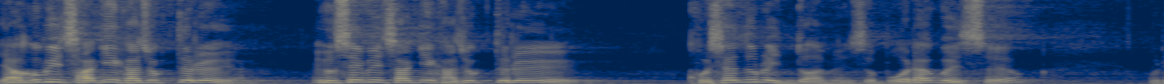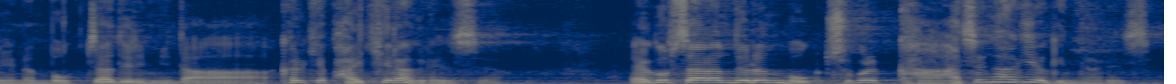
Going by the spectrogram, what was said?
야곱이 자기 가족들을 요셉이 자기 가족들을 고센으로 인도하면서 뭐라고 했어요? 우리는 목자들입니다. 그렇게 밝히라 그랬어요. 애굽 사람들은 목축을 가증하게 여긴다 그랬어요.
